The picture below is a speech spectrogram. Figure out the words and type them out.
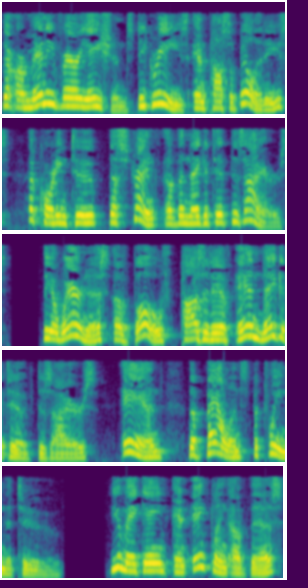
There are many variations, degrees, and possibilities according to the strength of the negative desires. The awareness of both positive and negative desires and the balance between the two. You may gain an inkling of this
